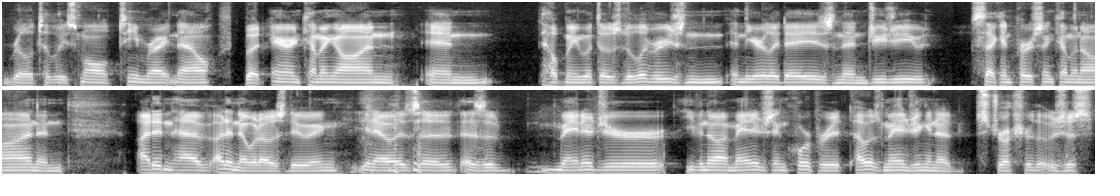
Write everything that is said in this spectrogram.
relatively small team right now. But Aaron coming on and helped me with those deliveries in, in the early days, and then Gigi, second person coming on, and I didn't have I didn't know what I was doing. You know, as a as a manager, even though I managed in corporate, I was managing in a structure that was just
